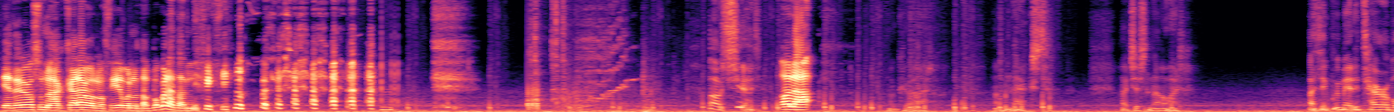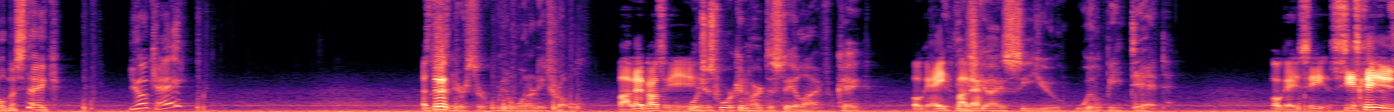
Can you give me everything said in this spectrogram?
Ya tenemos una cara conocida. Bueno, tampoco era tan difícil. oh shit. Hola. Oh god. I'm next. I just know it. I think we made a terrible mistake. You okay? Listen here, sir. We don't want any trouble. Vale, no, sí. We're just working hard to stay alive, okay? Okay, vale. These guys see you, we'll be dead. Ok, sí. Sí, es que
